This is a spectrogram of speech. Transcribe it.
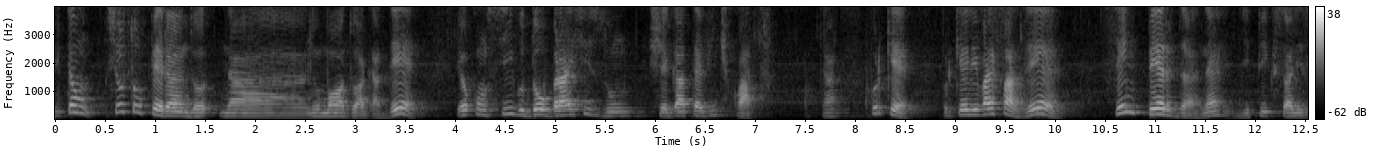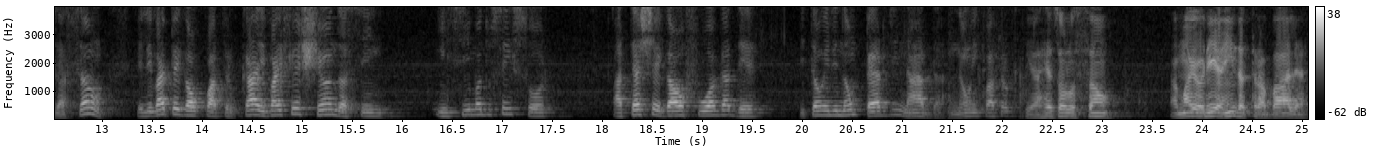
Então, se eu estou operando na, no modo HD, eu consigo dobrar esse zoom, chegar até 24. Tá? Por quê? Porque ele vai fazer, sem perda né, de pixelização, ele vai pegar o 4K e vai fechando assim, em cima do sensor, até chegar ao Full HD. Então ele não perde nada, não em 4K. E a resolução, a maioria ainda trabalha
